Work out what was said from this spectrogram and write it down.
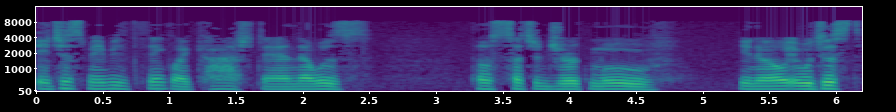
it just made me think like gosh Dan that was that was such a jerk move. You know it was just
